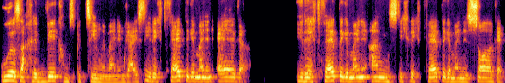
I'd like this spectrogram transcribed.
Ursache-Wirkungsbeziehung in meinem Geist. Ich rechtfertige meinen Ärger. Ich rechtfertige meine Angst. Ich rechtfertige meine Sorge.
